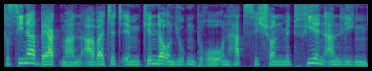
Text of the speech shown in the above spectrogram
Christina Bergmann arbeitet im Kinder- und Jugendbüro und hat sich schon mit vielen Anliegen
